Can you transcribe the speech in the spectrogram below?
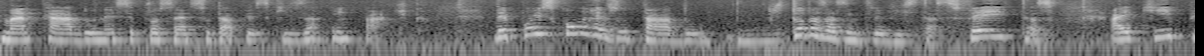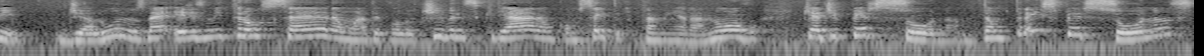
marcado nesse processo da pesquisa empática. Depois, com o resultado de todas as entrevistas feitas, a equipe de alunos, né, eles me trouxeram a devolutiva, eles criaram um conceito que para mim era novo, que é de persona. Então, três personas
